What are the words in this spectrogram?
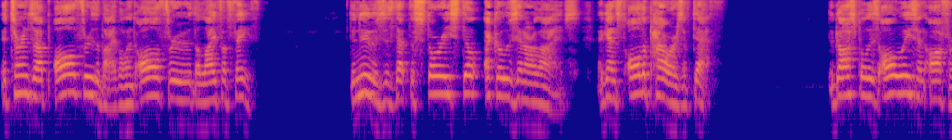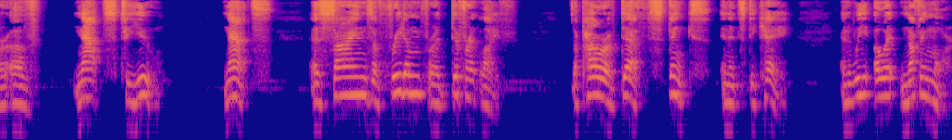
it turns up all through the Bible and all through the life of faith. The news is that the story still echoes in our lives against all the powers of death. The gospel is always an offer of gnats to you, gnats as signs of freedom for a different life. The power of death stinks in its decay, and we owe it nothing more.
